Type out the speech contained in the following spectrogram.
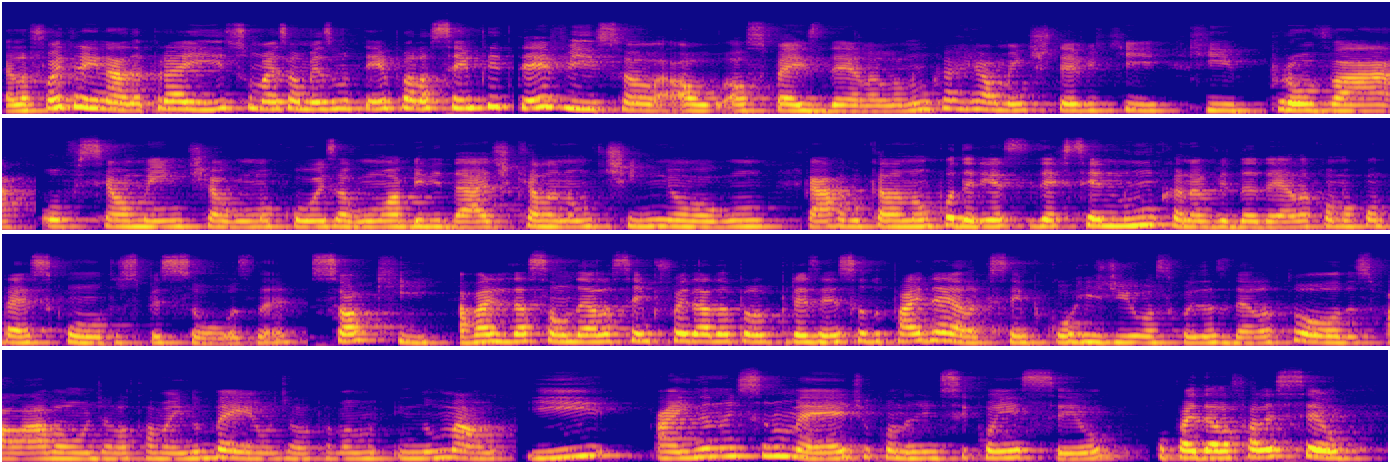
ela foi treinada para isso, mas ao mesmo tempo ela sempre teve isso ao, aos pés dela. Ela nunca realmente teve que, que provar oficialmente alguma coisa, alguma habilidade que ela não tinha, ou algum cargo que ela não poderia exercer nunca na vida dela, como acontece com outras pessoas, né? Só que a validação dela sempre foi dada pela presença do pai dela, que sempre corrigiu as coisas dela todas, falava onde ela estava indo bem, onde ela estava indo mal. E ainda no ensino médio, quando a gente se conheceu, o pai dela faleceu.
